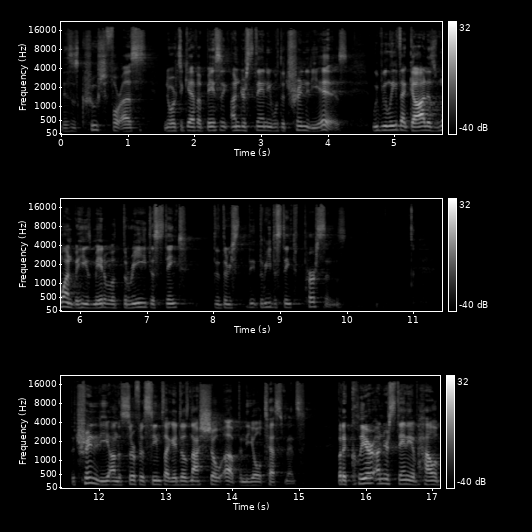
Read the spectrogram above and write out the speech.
This is crucial for us in order to have a basic understanding of what the Trinity is. We believe that God is one, but He's made up of three distinct, three, three distinct persons. The Trinity on the surface seems like it does not show up in the Old Testament, but a clear understanding of how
